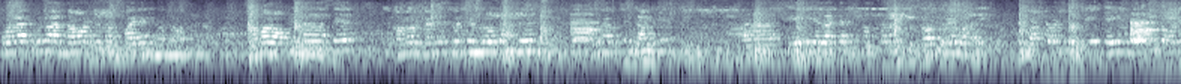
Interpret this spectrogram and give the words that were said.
প্রোডাক্টগুলো আর নেওয়ার জন্য হয়রানি হতে হবে। আমার অফিসার আছে আমার ম্যানেজমেন্টের লোক আছে আমি হচ্ছে এই এলাকার সন্তান রতনের বাড়ি। পাশাপাশি হচ্ছে এই ইন্ডাস্ট্রিতে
